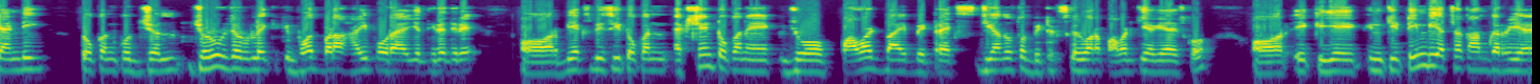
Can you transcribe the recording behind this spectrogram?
candy token को जल, ज़रूर ज़रूर ले, क्योंकि बहुत बड़ा हाइप हो रहा है ये धीरे धीरे और BXBC टोकन एक्सचेंज टोकन है जो पावर्ड बाय बिट्रेक्स जी हाँ दोस्तों बिट्रेक्स के द्वारा पावर्ड किया गया है इसको। और एक ये, इनकी टीम भी अच्छा काम कर रही है।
